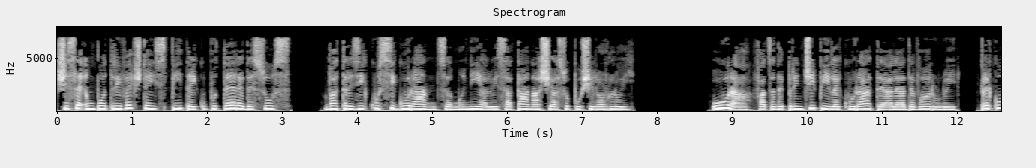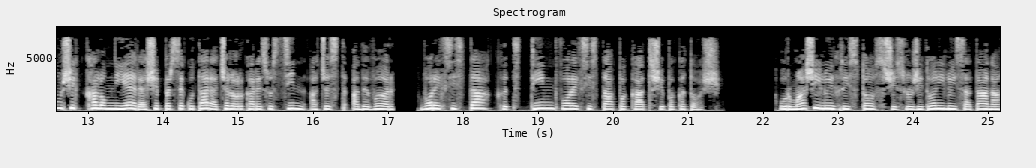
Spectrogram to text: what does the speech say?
și se împotrivește ispitei cu putere de sus, va trezi cu siguranță mânia lui satana și a supușilor lui. ura față de principiile curate ale adevărului, precum și calomnierea și persecutarea celor care susțin acest adevăr, vor exista cât timp vor exista păcat și păcătoși. Urmașii lui Hristos și slujitorii lui satana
